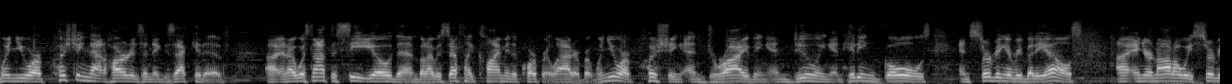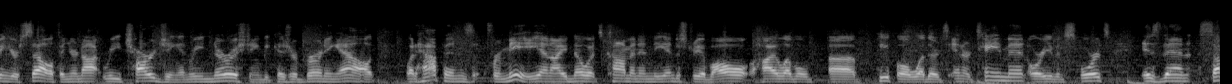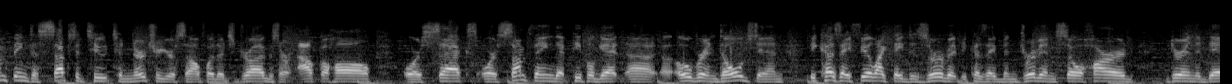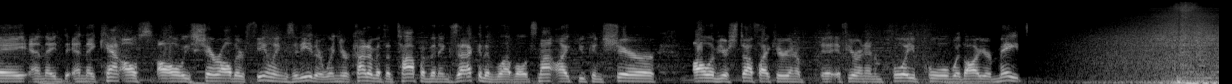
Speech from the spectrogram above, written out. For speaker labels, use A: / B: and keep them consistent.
A: when you are pushing that hard as an executive, uh, and I was not the CEO then, but I was definitely climbing the corporate ladder. But when you are pushing and driving and doing and hitting goals and serving everybody else, uh, and you're not always serving yourself and you're not recharging and renourishing because you're burning out, what happens for me, and I know it's common in the industry of all high level uh, people, whether it's entertainment or even sports, is then something to substitute to nurture yourself, whether it's drugs or alcohol or sex or something that people get uh, overindulged in because they feel like they deserve it because they've been driven so hard during the day and they and they can't always share all their feelings at either. When you're kind of at the top of an executive level it's not like you can share all of your stuff like you're in a if you're in an employee pool with all your mates.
